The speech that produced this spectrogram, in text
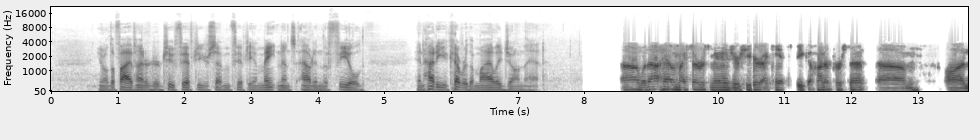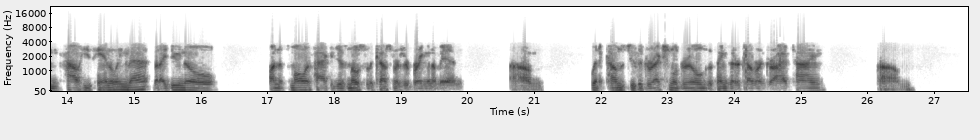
you know, the 500 or 250 or 750 of maintenance out in the field And how do you cover the mileage on that? Uh, without having my service manager here, I can't speak 100% um, on how he's handling that, but I do know on the smaller packages, most of the customers are bringing them in. Um, when it comes to the directional drills, the things that are covering drive time, um,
